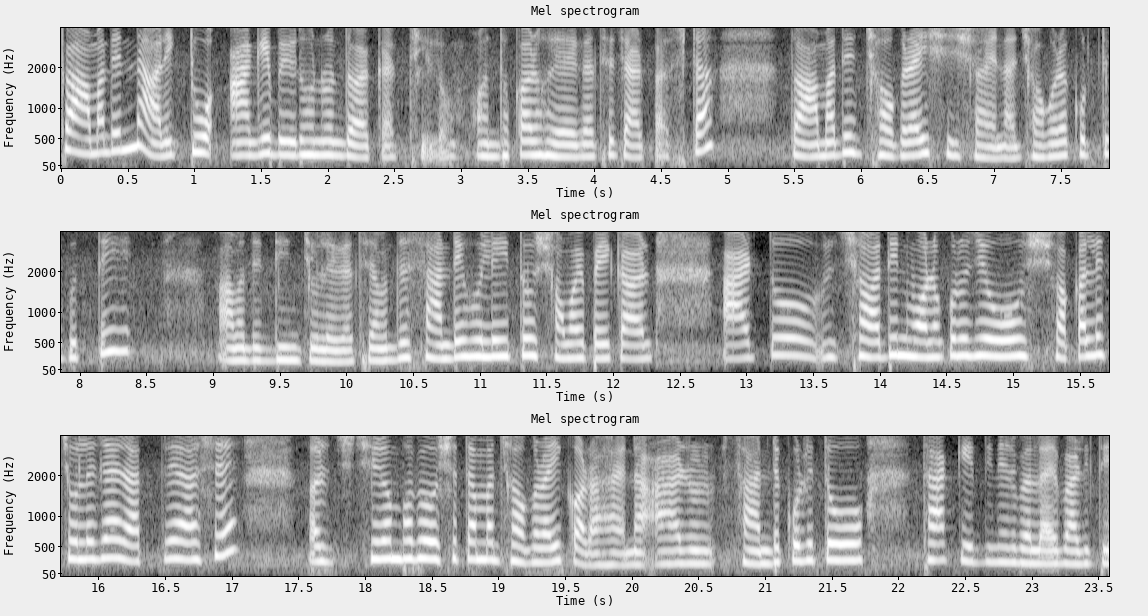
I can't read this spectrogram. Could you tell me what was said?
তো আমাদের না আরেকটু আগে বেরোনোর দরকার ছিল। অন্ধকার হয়ে গেছে চারপাশটা। তো আমাদের ঝগড়াই শেষ হয় না। ঝগড়া করতে করতে আমাদের দিন চলে গেছে। আমাদের সানডে হলেই তো সময় পাই। কারণ আর তো ছদিন মনে করো যে ও সকালে চলে যায়, রাত্রে আসে। আর সেরমভাবে ওর সাথে আমার ঝগড়াই করা হয় না। আর সানডে করে তো থাকে দিনের বেলায় বাড়িতে,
